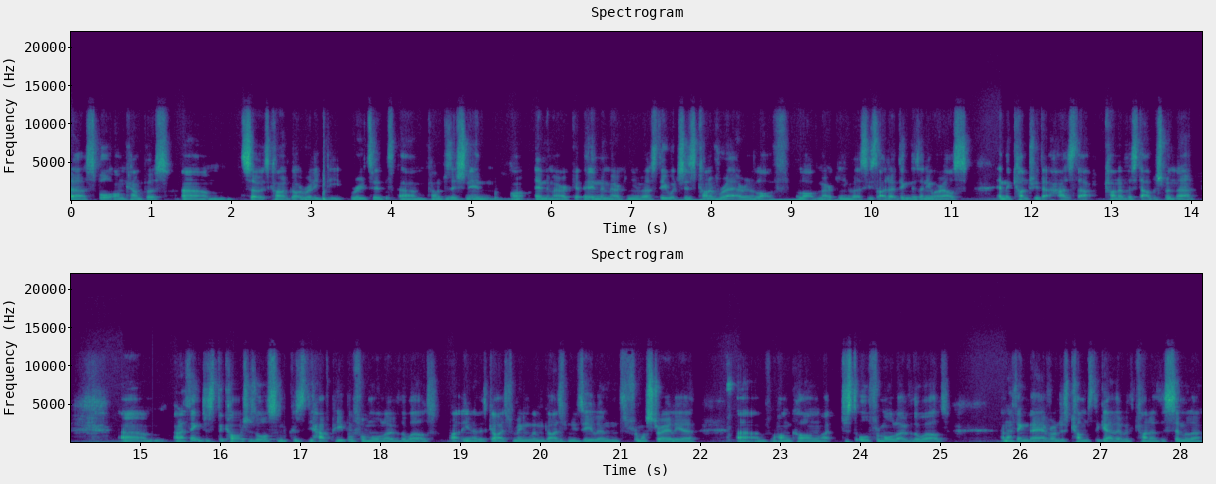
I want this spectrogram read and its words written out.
uh, sport on campus, um, so it's kind of got a really deep rooted um, kind of position in in America in American university, which is kind of rare in a lot of a lot of American universities. I don't think there's anywhere else in the country that has that kind of establishment there. Um, and I think just the culture is awesome because you have people from all over the world. Like you know, there's guys from England, guys from New Zealand, from Australia um, from Hong Kong, like just all from all over the world. And I think that everyone just comes together with kind of the similar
